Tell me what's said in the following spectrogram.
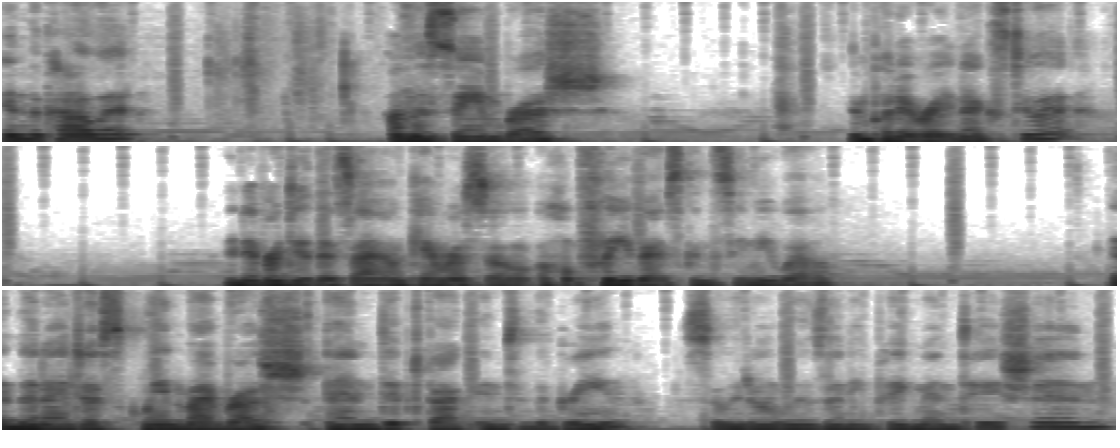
in the palette on the same brush and put it right next to it. I never do this eye on camera, so hopefully you guys can see me well. And then I just cleaned my brush and dipped back into the green so we don't lose any pigmentation.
